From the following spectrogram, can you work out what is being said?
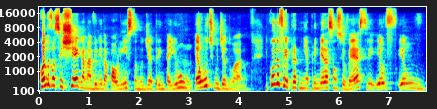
quando você chega na Avenida Paulista no dia 31, Uhum. é o último dia do ano. E quando eu fui para minha primeira São Silvestre, eu, eu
